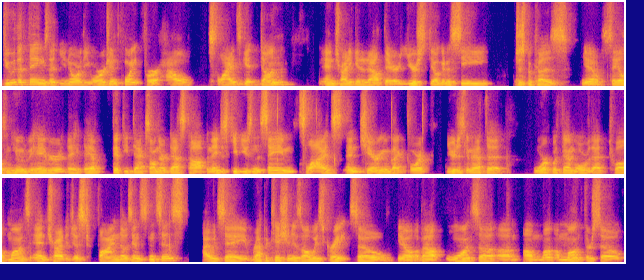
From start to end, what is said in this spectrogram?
do the things that you know are the origin point for how slides get done and try to get it out there. You're still going to see just because you know sales and human behavior they, they have 50 decks on their desktop and they just keep using the same slides and sharing them back and forth you're just going to have to work with them over that 12 months and try to just find those instances i would say repetition is always great so you know about once a, a, a month or so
